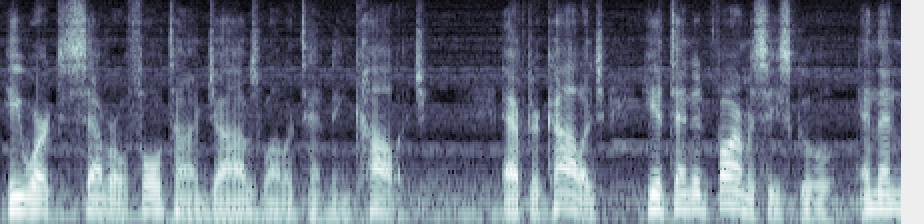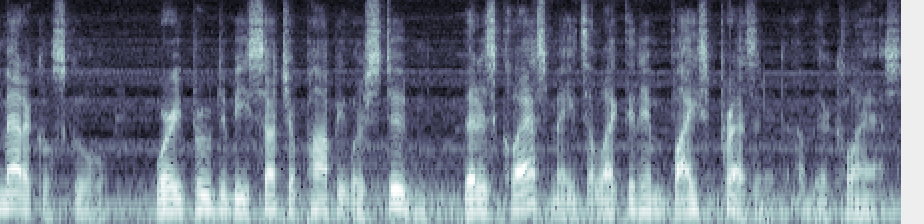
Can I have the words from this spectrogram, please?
He worked several full time jobs while attending college. After college, he attended pharmacy school and then medical school, where he proved to be such a popular student that his classmates elected him vice president of their class.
